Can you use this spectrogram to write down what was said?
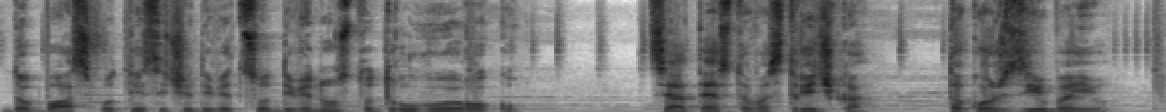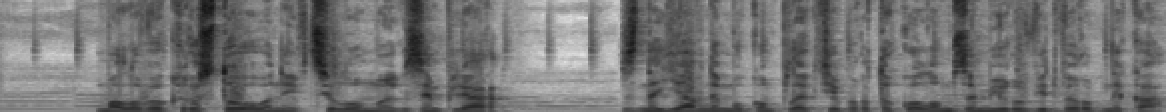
до басфу 1992 року. Ця тестова стрічка також з eBay маловикористовуваний в цілому екземпляр з наявним у комплекті протоколом заміру від виробника.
